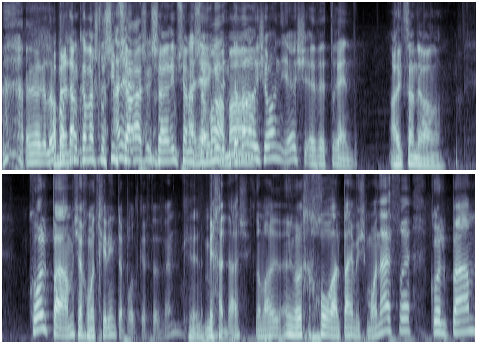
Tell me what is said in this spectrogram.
לא הבן אדם. כבש 30 אני- שערה- שערים שנה אני שעברה. דבר ראשון, יש איזה טרנד. אלכסנדר ארנולד. כל פעם שאנחנו מתחילים את הפודקאסט הזה, כן. מחדש, כלומר, אני הולך אחורה 2018, כל פעם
